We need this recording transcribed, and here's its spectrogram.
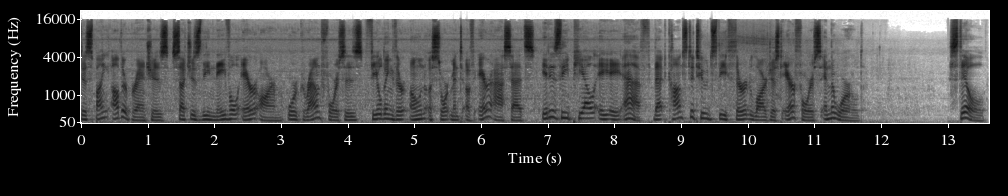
Despite other branches, such as the Naval Air Arm or ground forces, fielding their own assortment of air assets, it is the PLAAF that constitutes the third largest air force in the world. Still,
